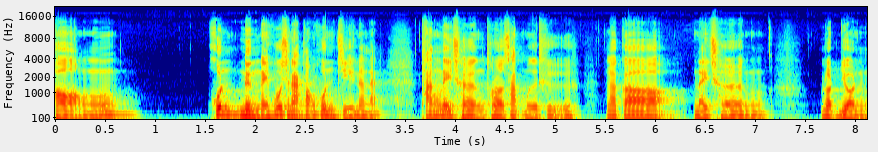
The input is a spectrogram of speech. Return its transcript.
ของ หุ้นหนึ่งในผู้ชนะของหุ้นจีนนั่นแหละ ทั้งในเชิงโทรศัพท์มือถือ แล้วก็ในเชิงรถยนต์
